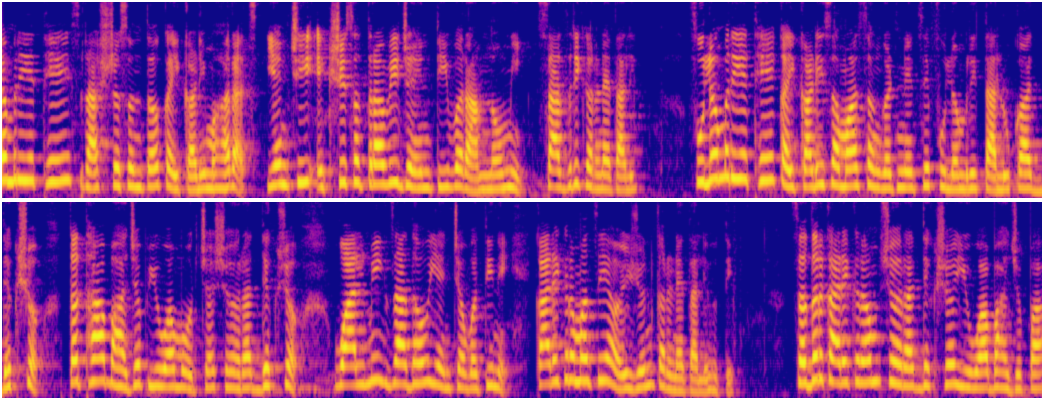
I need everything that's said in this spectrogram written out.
राष्ट्रसंत कैकाडी महाराज यांची एकशे सतरावी जयंती व रामनवमी साजरी करण्यात आली. फुलंब्री येथे कैकाडी समाज संघटनेचे फुलंब्री तालुका अध्यक्ष तथा भाजप युवा मोर्चा शहराध्यक्ष वाल्मिक जाधव यांच्या वतीने कार्यक्रमाचे आयोजन करण्यात आले होते. सदर कार्यक्रम शहराध्यक्ष युवा भाजपा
